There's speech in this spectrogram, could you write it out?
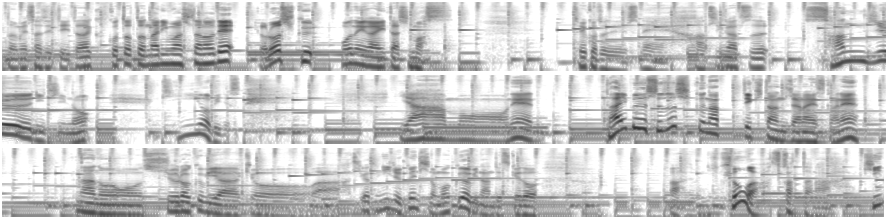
務めさせていただくこととなりましたのでよろしくお願いいたします。ということでですね8月30日の、金曜日ですね。いやーもうねだいぶ涼しくなってきたんじゃないですかね。あの収録日は今日は8月29日の木曜日なんですけどあでも今日は暑かったな。昨日一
